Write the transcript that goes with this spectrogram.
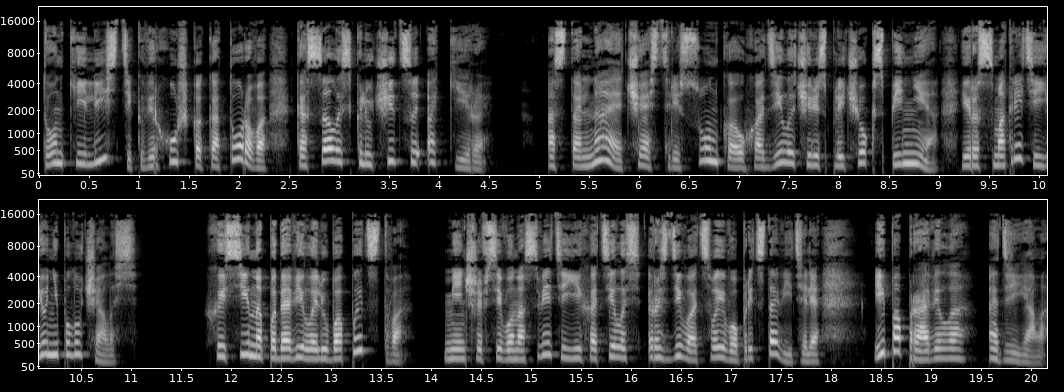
Тонкий листик, верхушка которого касалась ключицы Акиры. Остальная часть рисунка уходила через плечо к спине, и рассмотреть ее не получалось. Хесина подавила любопытство. Меньше всего на свете ей хотелось раздевать своего представителя. И поправила одеяло.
